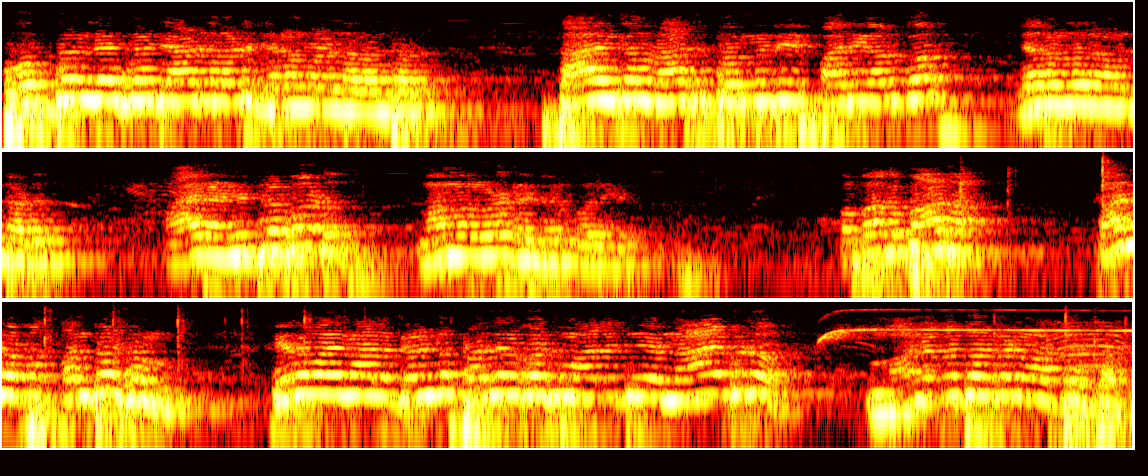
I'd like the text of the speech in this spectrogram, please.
పొద్దున్న లేచినట్టు ఏడు గంటలు జనంలో ఉండాలంటాడు సాయంకాలం రాత్రి తొమ్మిది పది వరకు జనంలోనే ఉంటాడు. ఆయన నిద్రపోడు. మమ్మల్ని కూడా నిద్రపోలేడు. ఒక బాధ. కానీ ఒక సంతోషం. ఇరవై నాలుగు గంటలు ప్రజల కోసం ఆలోచించే నాయకుడు మనకు దొరకడం అర్థిస్తాడు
